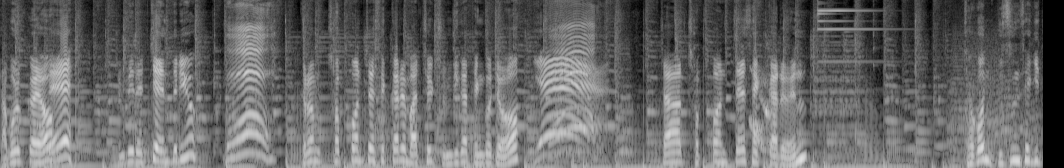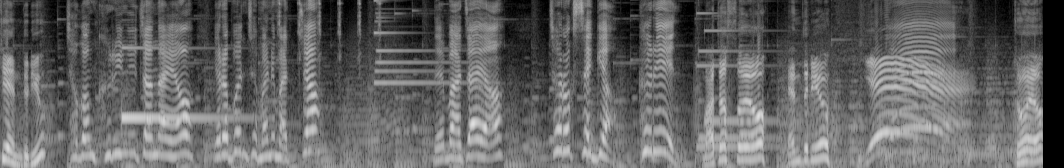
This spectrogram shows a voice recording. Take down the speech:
가볼까요? 네. 준비됐지, 앤드류? 네. 그럼 첫 번째 색깔을 맞출 준비가 된 거죠? 예! 자, 첫 번째 색깔은 저건 무슨 색이지 앤드류? 저건 그린이잖아요. 여러분 제 말이 맞죠? 네 맞아요. 초록색이요. 그린. 맞았어요 앤드류 예 좋아요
